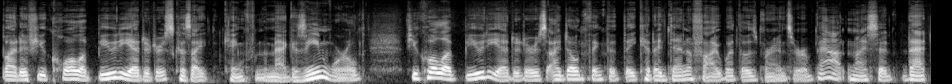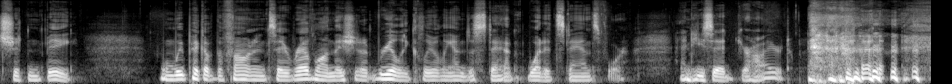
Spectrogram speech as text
but if you call up beauty editors, because I came from the magazine world, if you call up beauty editors, I don't think that they could identify what those brands are about. And I said, That shouldn't be. When we pick up the phone and say Revlon, they should really clearly understand what it stands for. And he said, You're hired.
